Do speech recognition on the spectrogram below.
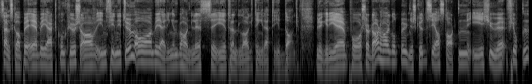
Selskapet er begjært konkurs av Infinitum, og begjæringen behandles i Trøndelag tingrett i dag. Bryggeriet på Stjørdal har gått med underskudd siden starten i 2014.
